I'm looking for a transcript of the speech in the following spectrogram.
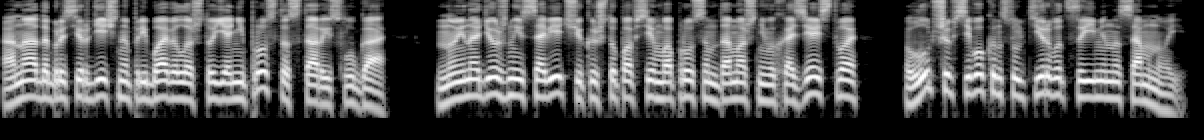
Она добросердечно прибавила, что я не просто старый слуга, но и надежный советчик, и что по всем вопросам домашнего хозяйства лучше всего консультироваться именно со мной.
